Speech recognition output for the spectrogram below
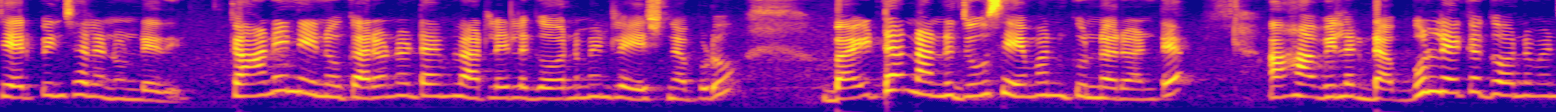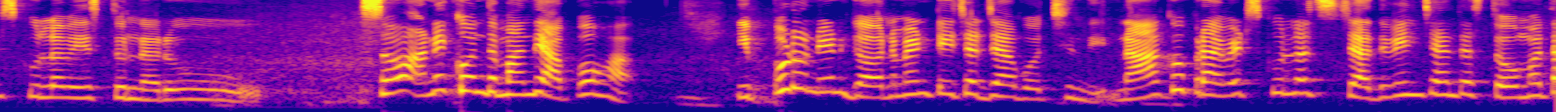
చేర్పించాలని ఉండేది. కానీ నేను కరోనా టైంలో అట్లా ఇట్లా గవర్నమెంట్లో వేసినప్పుడు బయట నన్ను చూసి ఏమనుకున్నారు అంటే ఆహా వీళ్ళకి డబ్బులు లేక గవర్నమెంట్ స్కూల్లో వేస్తున్నారు. సో అని కొంతమంది అపోహ. ఇప్పుడు నేను గవర్నమెంట్ టీచర్ జాబ్ వచ్చింది. నాకు ప్రైవేట్ స్కూల్లో చదివించేంత స్తోమత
